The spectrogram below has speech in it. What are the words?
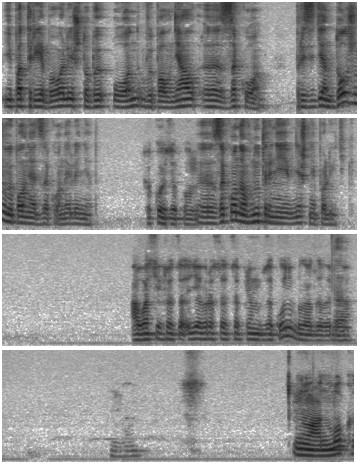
и потребовали, чтобы он выполнял э, закон. Президент должен выполнять закон или нет? Какой закон? Э, закон о внутренней и внешней политике. А у вас Евро- Евроассоциация прям в законе была говорена? Да. Ну, а он мог, э,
